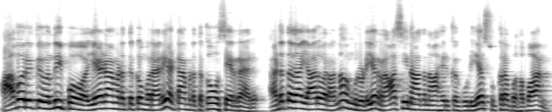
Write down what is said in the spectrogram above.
அவருக்கு வந்து இப்போது ஏழாம் இடத்துக்கும் வராரு எட்டாம் இடத்துக்கும் சேர்றாரு. அடுத்ததாக யார் வரான்னா உங்களுடைய ராசிநாதனாக இருக்கக்கூடிய சுக்கிர பகவான்.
